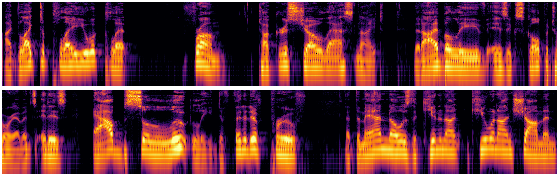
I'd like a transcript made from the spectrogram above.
I'd like to play you a clip from Tucker's show last night that I believe is exculpatory evidence. It is absolutely definitive proof that the man knows the QAnon, QAnon shaman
